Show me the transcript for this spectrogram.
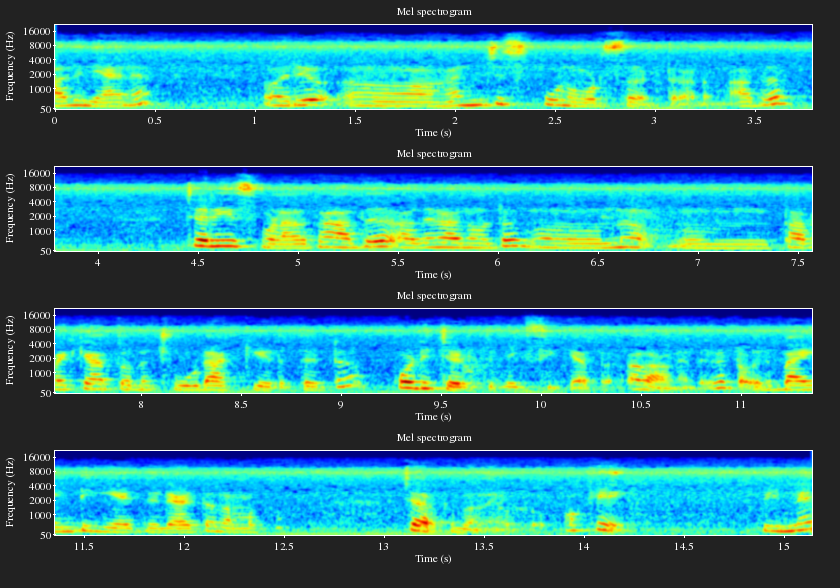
അത് ഞാൻ ഒരു അഞ്ച് സ്പൂൺ ഓട്സ് എടുത്ത് കാണും അത് ചെറിയ സ്പൂൺ അപ്പോൾ അത് അതിനകത്തോട്ട് ഒന്ന് തവയ്ക്കകത്തൊന്ന് ചൂടാക്കി എടുത്തിട്ട് പൊടിച്ചെടുത്ത് മിക്സിക്കകത്ത്. അതാണിത് കേട്ടോ. ഒരു ബൈൻഡിങ് ഏജന്റായിട്ട് നമുക്ക് ചേർക്കുന്നതേ ഉള്ളൂ. ഓക്കെ പിന്നെ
